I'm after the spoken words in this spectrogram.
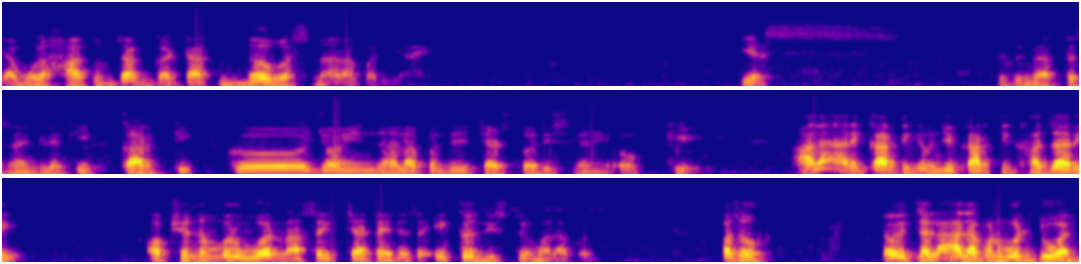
त्यामुळे हा तुमचा गटात न बसणारा पर्याय येस तर तुम्ही आता सांगितलं की कार्तिक जॉईन झाला पण त्याचे चॅट स्व दिसले नाही. ओके आला अरे कार्तिक म्हणजे Kartik Hazare. Option number one असा एक चॅट आहे त्याचा. एकच दिसतोय मला पण. असो. चल आज आपण वन टू वन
